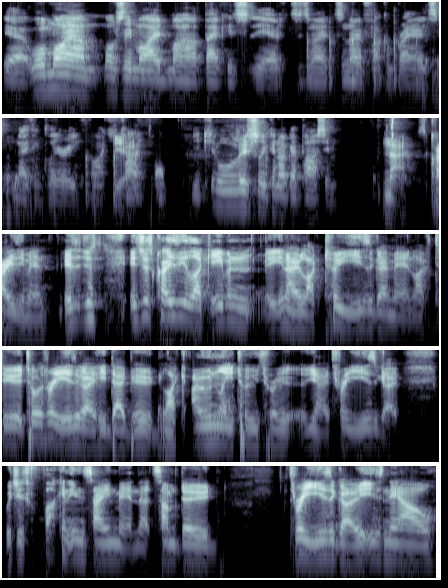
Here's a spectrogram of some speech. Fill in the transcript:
Yeah, well, my um, obviously my my halfback is yeah, it's no, it's no fucking brainer. It's Nathan Cleary. Like you Yeah. can't, you can- literally cannot go past him. No, it's crazy, man. Is it just? It's just crazy. Like even you know, like two years ago, man. Like two, two or three years ago, he debuted. Like only two, three, you know, three years ago, which is fucking insane, man. That some dude three years ago is now,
